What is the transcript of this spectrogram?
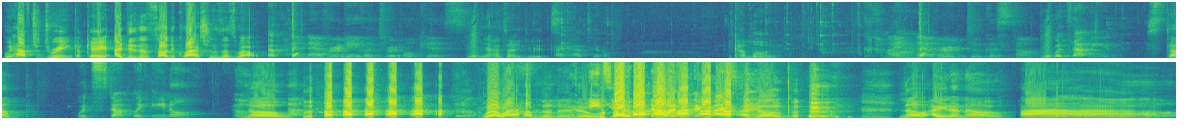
we have to drink, okay? I didn't saw the questions as well. Okay. I never gave a triple kiss. Yes, I did. I have to. Come on. I never took a stump. What's that mean? Stump? What's stump? Like anal? No. well, I have done it. Me too. but That wasn't the question. no. no, I don't know. Ah. Oh,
